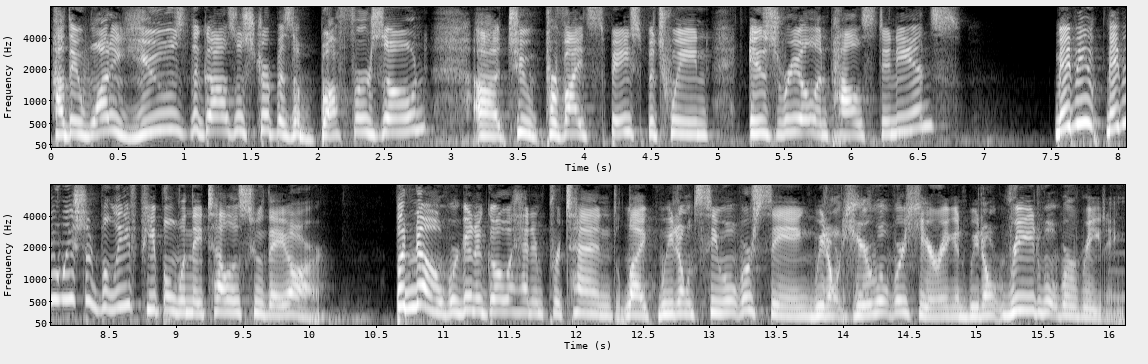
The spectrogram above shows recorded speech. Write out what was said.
how they want to use the Gaza Strip as a buffer zone uh, to provide space between Israel and Palestinians? Maybe, maybe we should believe people when they tell us who they are. But no, we're gonna go ahead and pretend like we don't see what we're seeing, we don't hear what we're hearing, and we don't read what we're reading.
